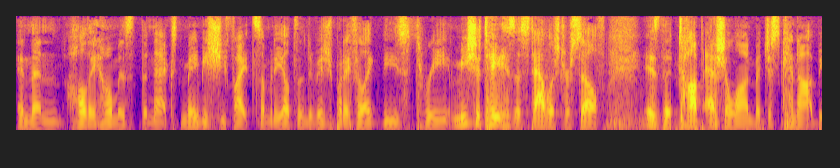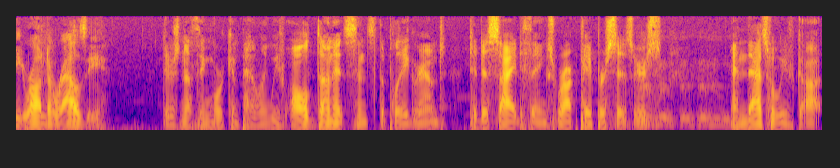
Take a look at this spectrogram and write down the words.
and then Holly Holm is the next. Maybe she fights somebody else in the division, but I feel like these three. Miesha Tate has established herself as the top echelon, but just cannot beat Ronda Rousey. There's nothing more compelling. We've all done it since the playground to decide things: rock, paper, scissors, and that's what we've got.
